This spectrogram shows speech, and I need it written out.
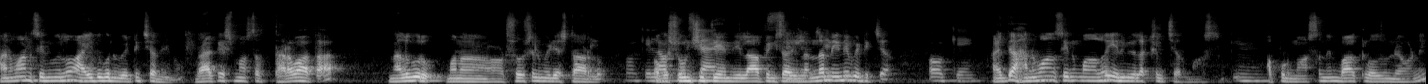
హనుమాన్ సినిమాలో ఐదుగురిని పెట్టించాను నేను. రాకేష్ మాస్టర్ తర్వాత నలుగురు మన సోషల్ మీడియా స్టార్లు. ఒక శుంచిత్ ఏంది లాఫింగ్ స్టార్ వీళ్ళందరూ నేనే పెట్టించా. ఓకే. అయితే హనుమాన్ సినిమాలో ఎనిమిది లక్షలు ఇచ్చారు మాస్టర్కి అప్పుడు మాస్టర్ నేను బాగా క్లోజ్ ఉండేవాడిని.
